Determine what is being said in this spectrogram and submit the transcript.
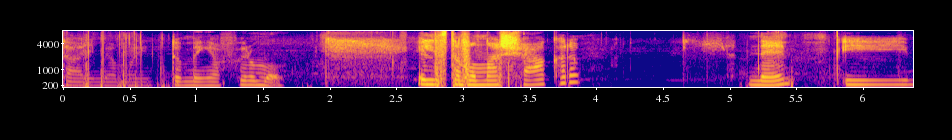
tá? E minha mãe também afirmou. Eles estavam na chácara, né? E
